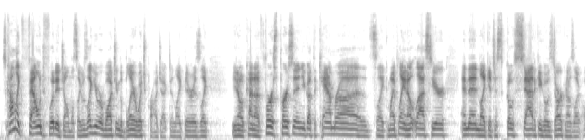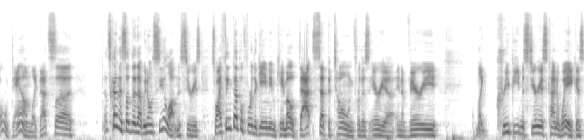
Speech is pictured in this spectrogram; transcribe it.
it's kind of like found footage almost. Like it was like you were watching the Blair Witch Project, and like there is like you know kind of first person. You got the camera. It's like my I playing Outlast here? And then like it just goes static and goes dark, and I was like, oh damn, like that's uh that's kind of something that we don't see a lot in this series. So I think that before the game even came out, that set the tone for this area in a very like creepy, mysterious kind of way. Because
